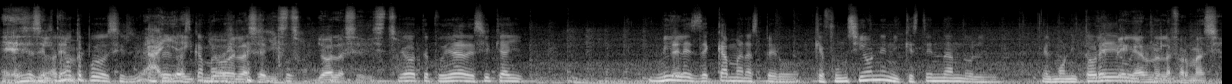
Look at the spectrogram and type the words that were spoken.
Ese es el tema. No te puedo decir. las cámaras. Yo las he visto, yo las he visto. Yo te pudiera decir que hay miles de, cámaras, pero que funcionen y que estén dando el, el monitoreo. llegaron a la farmacia.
